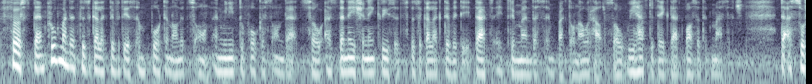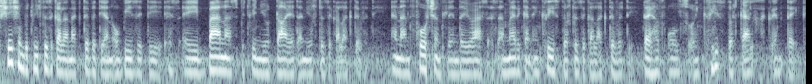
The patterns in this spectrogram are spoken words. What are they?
first, the improvement in physical activity is important on its own, and we need to focus on that. So, as the nation increases its physical activity, that's a tremendous impact on our health. So, we have to take that positive message. The association between physical activity and obesity is a balance between your diet and your physical activity. And unfortunately, in the US, as Americans increase their physical activity, they have also increased their caloric intake.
